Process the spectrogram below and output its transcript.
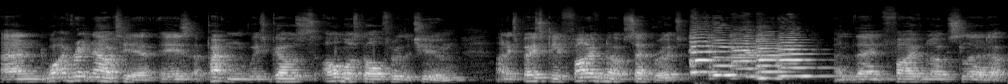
And what I've written out here is a pattern which goes almost all through the tune and it's basically five notes separate and then five notes slurred up.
